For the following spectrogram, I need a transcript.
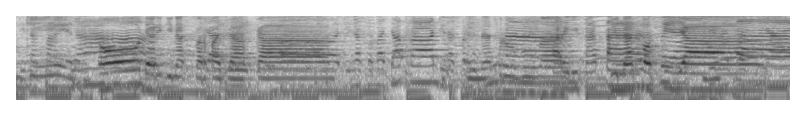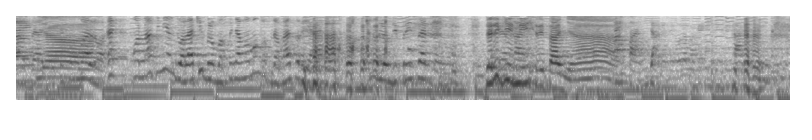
Dinas mungkin. pajak. Oh, dari dinas Dari, perpajakan. eh, dinas perpajakan, dinas perhubungan, Dinas perhubungan. Pariwisata. Dinas sosial. dinas Ya. semua loh. Eh, mohon maaf ini yang dua lagi belum waktunya ngomong kok sudah masuk ya. kan belum di present. Jadi Ya gini kan? ceritanya. Ah panjang ini kalau pakai ini.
